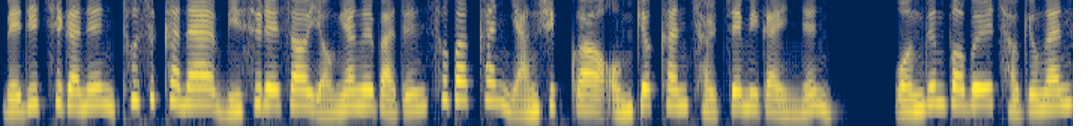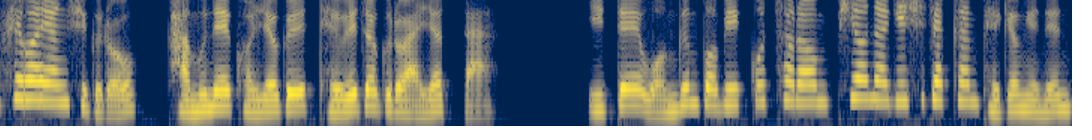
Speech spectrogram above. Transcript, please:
메디치가는 토스카나 미술에서 영향을 받은 소박한 양식과 엄격한 절제미가 있는 원근법을 적용한 회화 양식으로 가문의 권력을 대외적으로 알렸다. 이때 원근법이 꽃처럼 피어나기 시작한 배경에는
